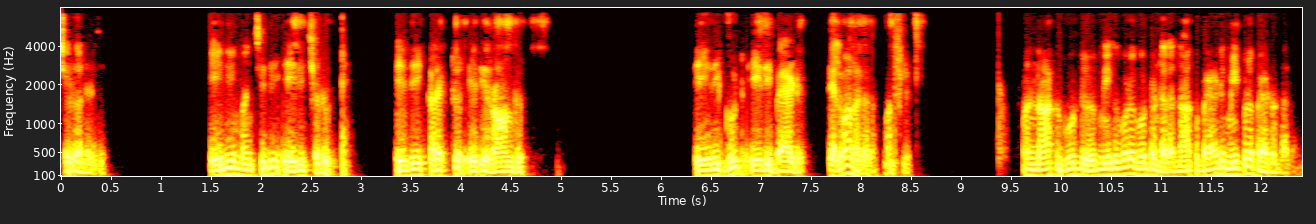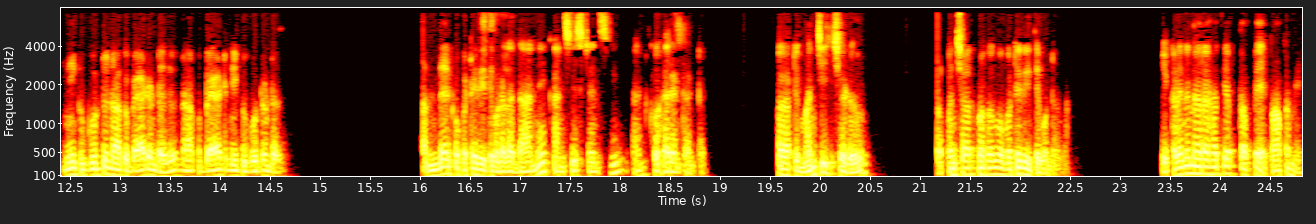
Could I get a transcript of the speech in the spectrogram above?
చెడు అనేది. ఏది మంచిది ఏది చెడు. ఏది కరెక్ట్ ఏది రాంగ్. ఏది గుడ్ ఏది బ్యాడ్. తెలవాల కదా మనుషులకి నాకు గుడ్ మీకు కూడా గుడ్ ఉండాలి? నాకు బ్యాడ్ మీకు కూడా బ్యాడ్ ఉండాలి? నీకు గుడ్ నాకు బ్యాడ్ ఉండదు. నాకు బ్యాడ్ నీకు గుడ్ ఉండదు. అందరికి ఒకటే రీతి ఉండాలి దాన్ని కన్సిస్టెన్సీ అండ్ కొహరెంట్ అంటారు. కాబట్టి మంచి చెడు ప్రపంచాత్మకంగా ఒకటే రీతి ఉండాలి. ఎక్కడైనా నరహత్య తప్పే పాపమే.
